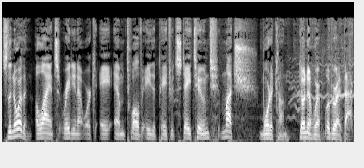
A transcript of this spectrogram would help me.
So the Northern Alliance Radio Network, AM 1280, The Patriot. Stay tuned. Much more to come. Go nowhere. We'll be right back.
